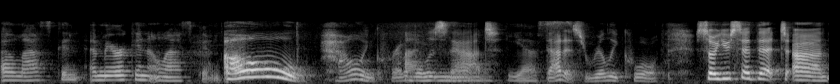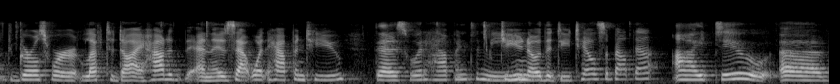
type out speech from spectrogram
Alaskan, American Alaskan. Oh, how incredible I is know. that? Yes, that is really cool. So you said that uh, the girls were left to die. How did? And is that what happened to you? That is what happened to me. Do you know the details about that? I do. Uh,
